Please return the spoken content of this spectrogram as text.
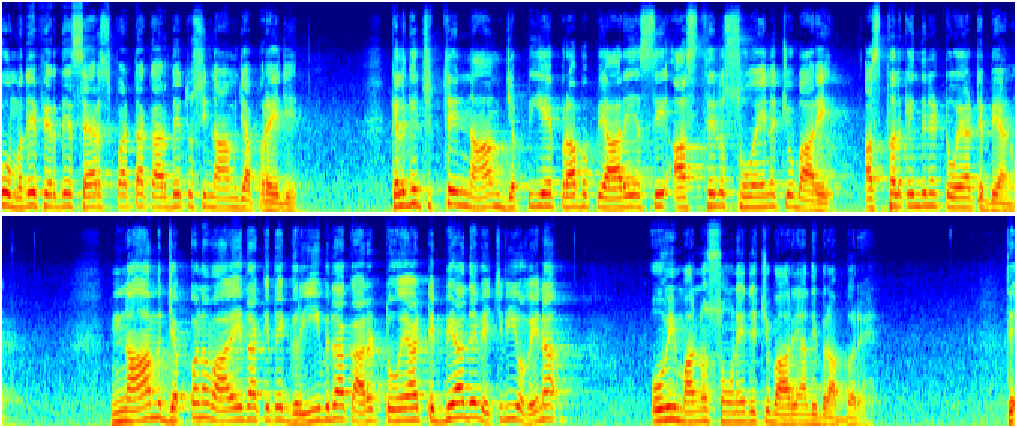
ਘੁੰਮਦੇ ਫਿਰਦੇ, ਸੈਰ ਸਪਾਟਾ ਕਰਦੇ, ਤੁਸੀਂ ਨਾਮ ਜਪ ਰਹੇ ਜੇ। ਕਹਿੰਦੇ ਜਿੱਥੇ ਨਾਮ ਜਪੀਏ, ਪ੍ਰਭ ਪਿਆਰੇ ਸੇ ਅਸਥਿਲ ਸੋਇਨ ਚੁਬਾਰੇ। ਅਸਥਲ ਕਹਿੰਦੇ ਨੇ ਟੋਇਆ ਟਿੱਬਿਆਂ ਨੂੰ। ਨਾਮ ਜਪਣ ਵਾਲੇ ਦਾ ਕਿਤੇ ਗਰੀਬ ਦਾ ਘਰ ਟੋਇਆ ਟਿੱਬਿਆਂ ਦੇ ਵਿੱਚ ਵੀ ਹੋਵੇ ਨਾ, ਉਹ ਵੀ ਮਾਨੋ ਸੋਨੇ ਦੇ ਚੁਬਾਰਿਆਂ ਦੇ ਬਰਾਬਰ ਹੈ। ਤੇ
